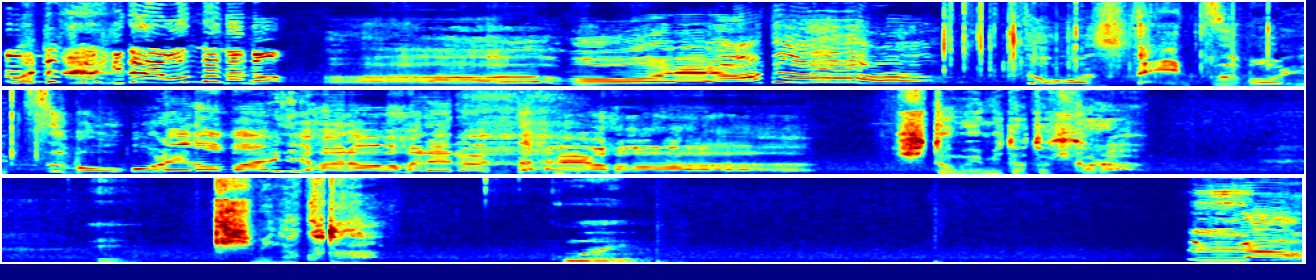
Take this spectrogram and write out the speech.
はひどい女なの。ああもうやだ。どうしていつもいつも俺の前に現れるんだよ。一目見た時からえ？君のことが。怖いロンロンそ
